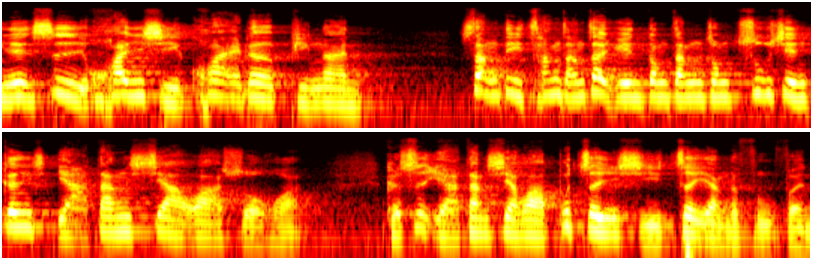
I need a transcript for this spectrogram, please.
园是欢喜快乐平安，上帝常常在园中当中出现，跟亚当夏娃说话，可是亚当夏娃不珍惜这样的福分。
